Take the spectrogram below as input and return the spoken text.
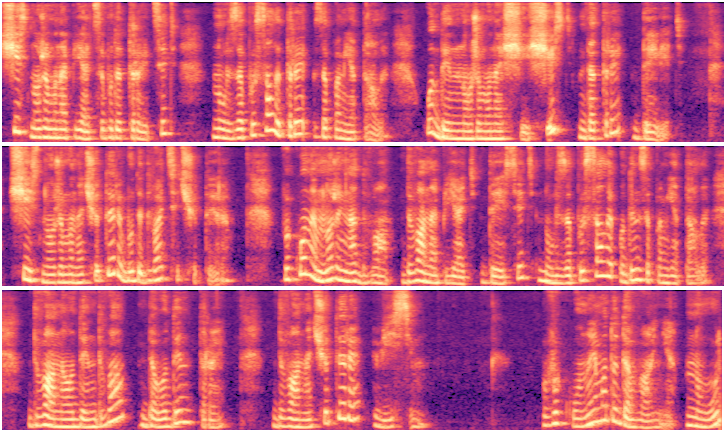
6 множимо на 5 це буде 30. 0 записали, 3 запам'ятали. 1 множимо на 6, 6, до 3 9. 6 множимо на 4 буде 24. Виконуємо множення на 2. 2 на 5 10, 0 записали, 1 запам'ятали. 2 на 1 2, до 1 3. 2 на 4 8. Виконуємо додавання 0,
